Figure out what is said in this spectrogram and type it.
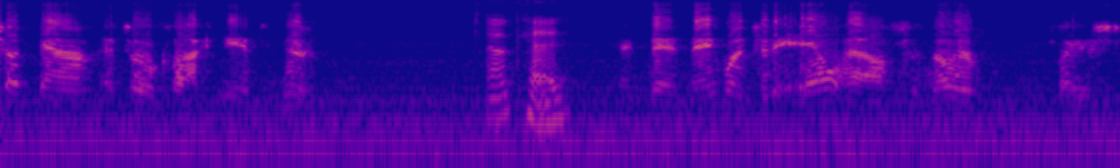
shut down at two o'clock in the afternoon. Okay. And then they went to the Ale House, another place,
